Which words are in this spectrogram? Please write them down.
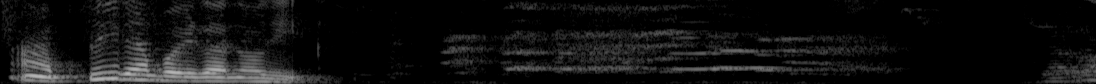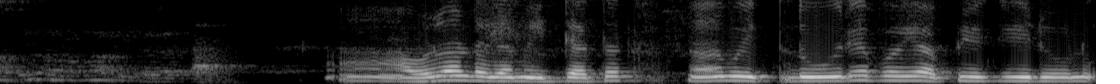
ആ അപ്പീരാൻ പോയതാണോ മതി ആ അവളുണ്ടല്ലോ മുറ്റത്ത്. ദൂരെ പോയി അപ്പിയൊക്കെ ഇരുള്ളൂ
